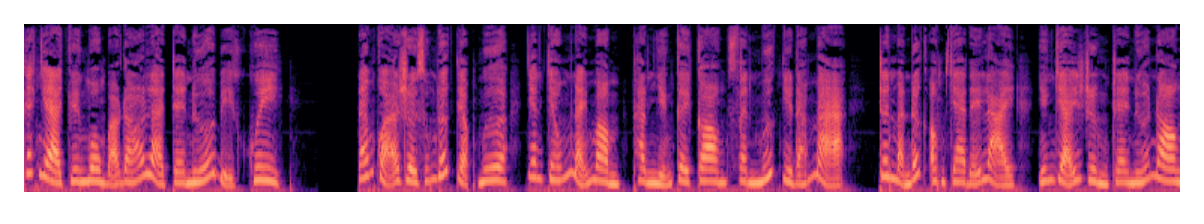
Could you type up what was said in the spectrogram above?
các nhà chuyên môn bảo đó là tre nứa bị khuy. Đám quả rơi xuống đất gặp mưa, nhanh chóng nảy mầm thành những cây con xanh mướt như đám mạ. Trên mảnh đất ông cha để lại, những dãy rừng tre nứa non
